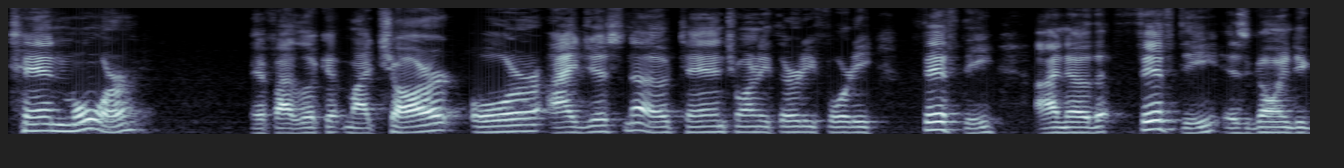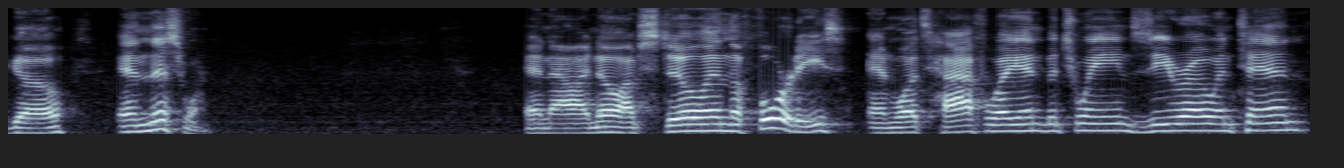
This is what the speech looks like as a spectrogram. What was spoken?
10 more, if I look at my chart, or I just know 10, 20, 30, 40, 50, I know that 50 is going to go in this one. And now I know I'm still in the 40s. And what's halfway in between zero and 10?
